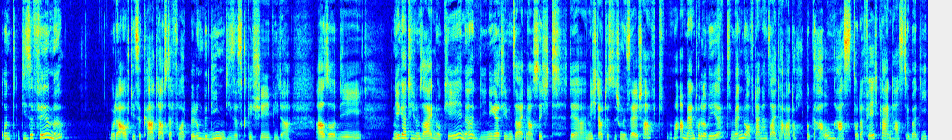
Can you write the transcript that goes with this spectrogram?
Und diese Filme oder auch diese Karte aus der Fortbildung bedienen dieses Klischee wieder. Also die negativen Seiten okay, ne? die negativen Seiten aus Sicht der nicht-autistischen Gesellschaft ja, werden toleriert. Wenn du auf deiner Seite aber doch Begabungen hast oder Fähigkeiten hast, über die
